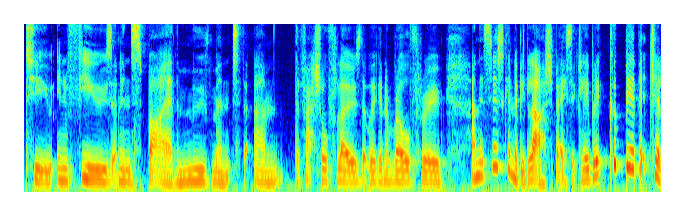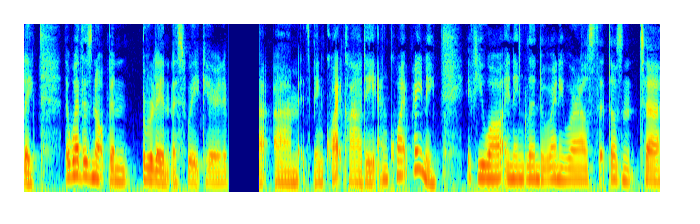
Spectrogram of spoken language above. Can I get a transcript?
to infuse and inspire the movement, um, the fascial flows that we're going to roll through, and it's just going to be lush basically. But it could be a bit chilly. The weather's not been brilliant this week here in. Um, it's been quite cloudy and quite rainy. If you are in England or anywhere else that doesn't uh,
